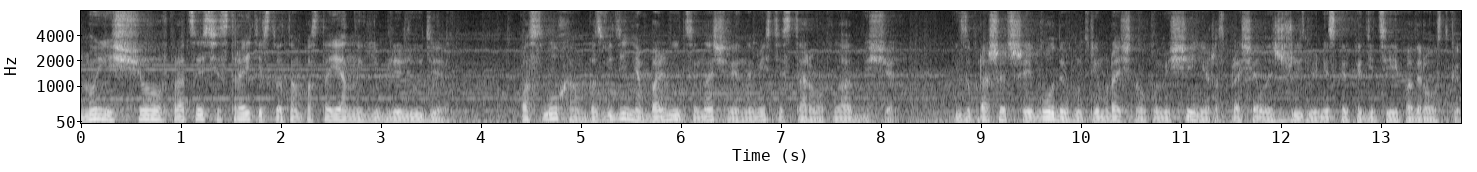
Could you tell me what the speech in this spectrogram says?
Но еще в процессе строительства там постоянно гибли люди – по слухам, возведение больницы начали на месте старого кладбища, и за прошедшие годы внутри мрачного помещения распрощалось с жизнью несколько детей и подростков.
